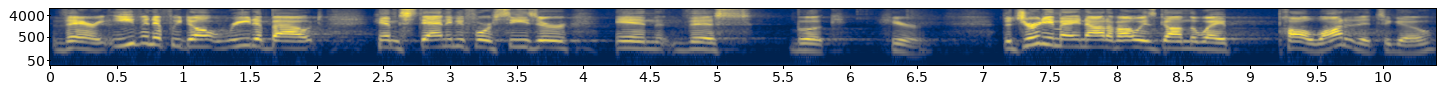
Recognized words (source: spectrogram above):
there, even if we don't read about him standing before Caesar in this book here. The journey may not have always gone the way Paul wanted it to go,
